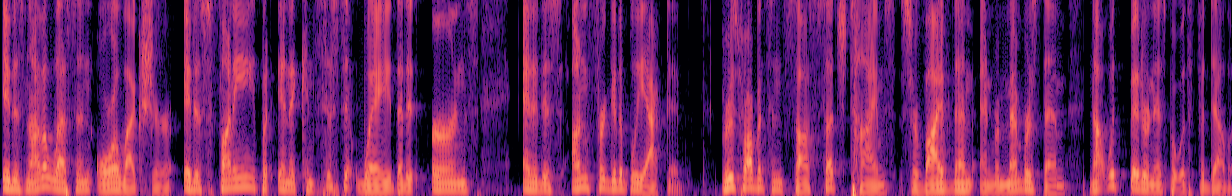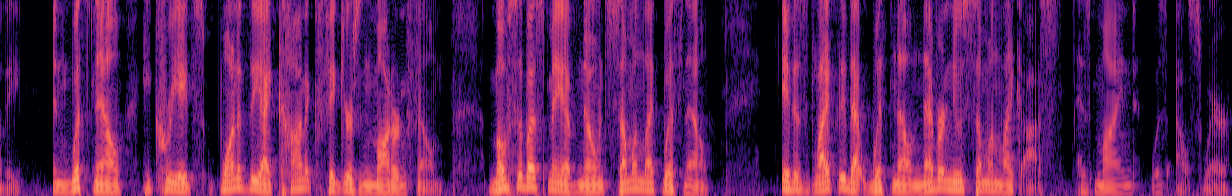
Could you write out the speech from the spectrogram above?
It is not a lesson or a lecture. It is funny, but in a consistent way that it earns, and it is unforgettably acted." Bruce Robinson saw such times, survived them, and remembers them not with bitterness but with fidelity. In Withnail, he creates one of the iconic figures in modern film. Most of us may have known someone like Withnail. It is likely that Withnail never knew someone like us. His mind was elsewhere.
